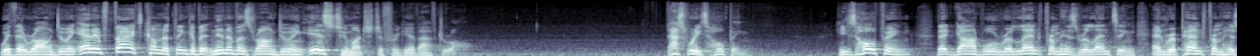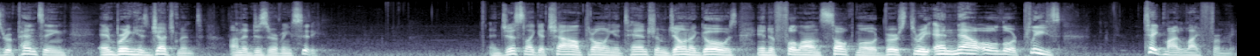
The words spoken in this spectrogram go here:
with their wrongdoing. And in fact, come to think of it, Nineveh's wrongdoing is too much to forgive after all. That's what he's hoping. He's hoping that God will relent from his relenting and repent from his repenting and bring his judgment on a deserving city. And just like a child throwing a tantrum, Jonah goes into full on sulk mode. Verse 3 And now, O Lord, please take my life from me,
